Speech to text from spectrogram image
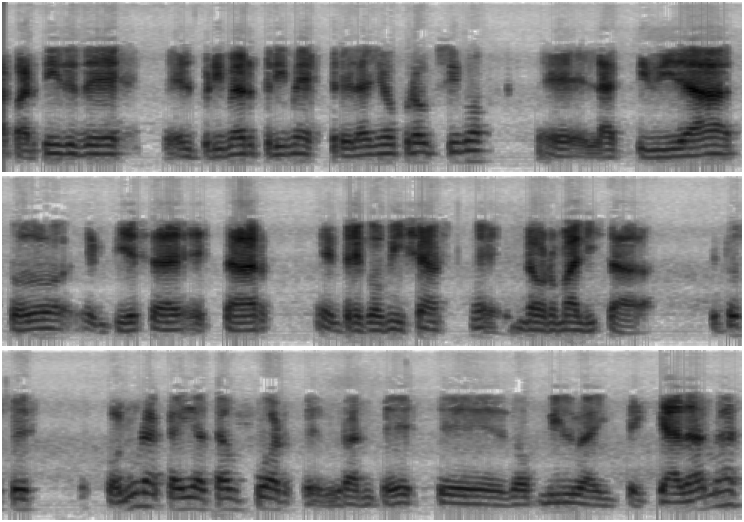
a partir de el primer trimestre del año próximo eh, la actividad todo empieza a estar entre comillas, eh, normalizada. Entonces, con una caída tan fuerte durante este 2020, que además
